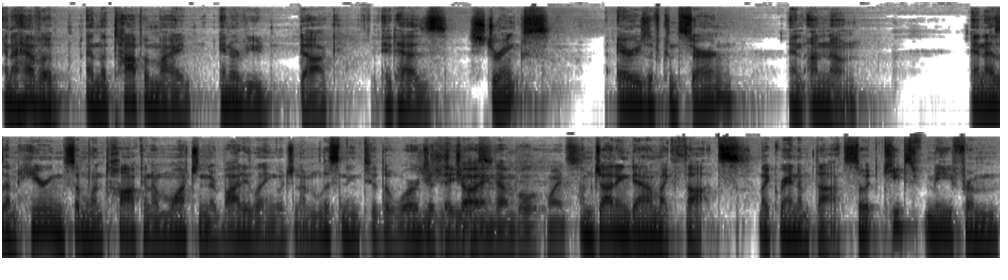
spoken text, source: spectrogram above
And I have a, on the top of my interview doc, it has strengths, areas of concern, and unknown. And as I'm hearing someone talk and I'm watching their body language and I'm listening to the words You're that they jotting use, down bullet points. I'm jotting down like thoughts, like random thoughts. So it keeps me from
